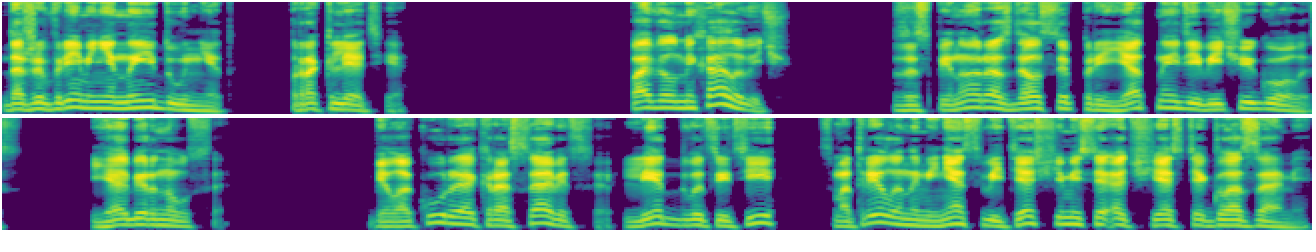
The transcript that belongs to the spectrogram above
Даже времени на еду нет. Проклятие. «Павел Михайлович?» За спиной раздался приятный девичий голос. Я обернулся. Белокурая красавица, лет двадцати, смотрела на меня светящимися от счастья глазами.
